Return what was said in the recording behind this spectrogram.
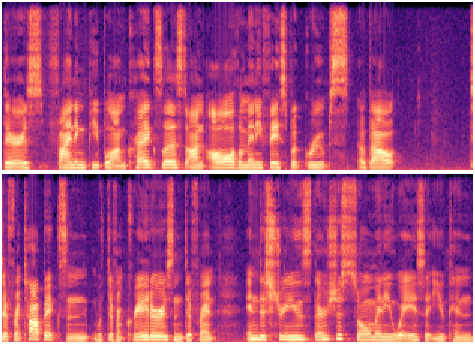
there's finding people on Craigslist, on all the many Facebook groups about different topics and with different creators and different industries. There's just so many ways that you can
